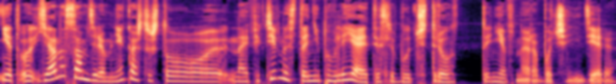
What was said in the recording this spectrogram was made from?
Нет, я на самом деле, мне кажется, что на эффективность это не повлияет, если будет четырехдневная рабочая неделя.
